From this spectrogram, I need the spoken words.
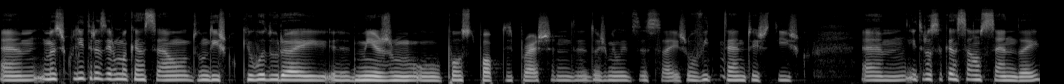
Um, mas escolhi trazer uma canção de um disco que eu adorei eh, mesmo, o Post Pop Depression de 2016. Ouvi tanto este disco um, e trouxe a canção Sunday.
